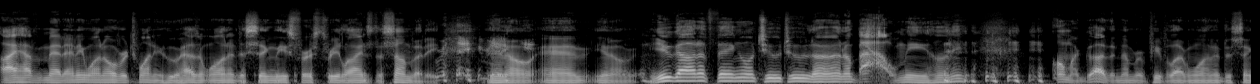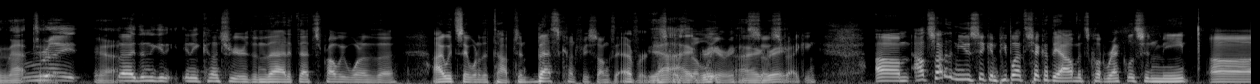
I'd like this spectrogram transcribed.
I haven't met anyone over 20 who hasn't wanted to sing these first three lines to somebody, you know, and, you know, you got a thing or two to learn about me, honey. oh my God, the number of people I've wanted to sing that to. Right. Yeah. I didn't get any countrier than that. If that's probably one of the, I would say one of the top ten best country songs ever. Just Yeah, I the agree. lyric is I so agree. striking. Um, outside of the music, and people have to check out the album. It's called Reckless and Me. Uh,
